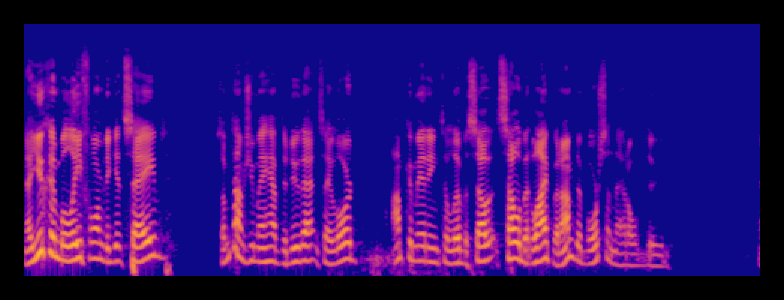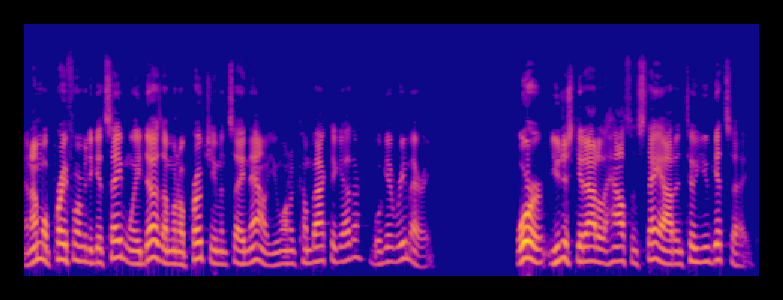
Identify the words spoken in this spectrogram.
Now, you can believe for them to get saved. Sometimes you may have to do that and say, Lord, I'm committing to live a cel- celibate life, but I'm divorcing that old dude. And I'm going to pray for him to get saved. And when he does, I'm going to approach him and say, Now, you want to come back together? We'll get remarried. Or you just get out of the house and stay out until you get saved.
